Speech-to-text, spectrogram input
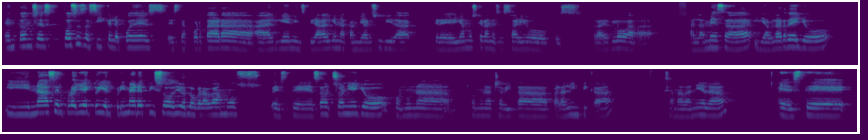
Entonces, cosas así que le puedes este, aportar a, alguien, inspirar a alguien a cambiar su vida, creíamos que era necesario pues traerlo a la mesa y hablar de ello. Y nace el proyecto y el primer episodio lo grabamos este, Sonia y yo con una, con una chavita paralímpica que se llama Daniela. Este,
